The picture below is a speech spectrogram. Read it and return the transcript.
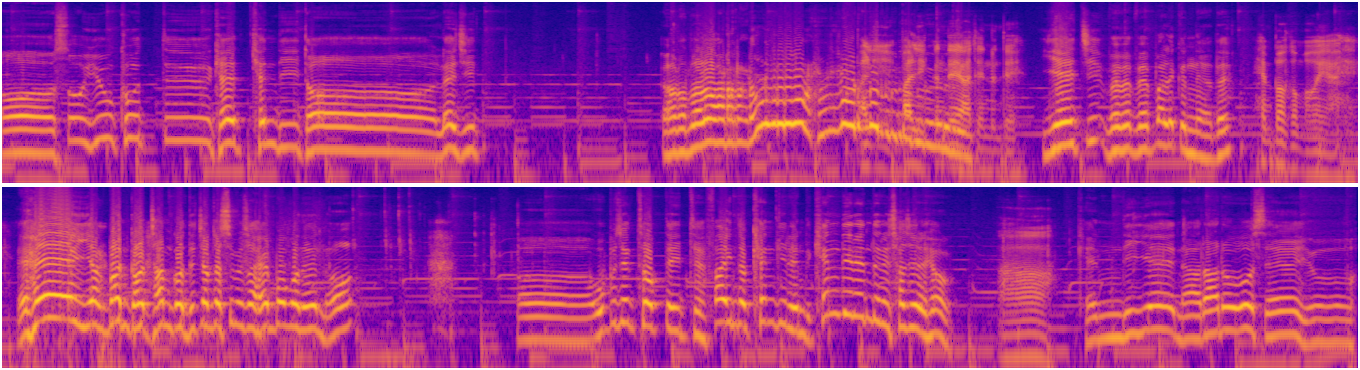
어, so you could get candy the legit. 빨리 빨리 끝내야 되는데 예지? 왜 왜 왜 빨리 끝내야 돼? 햄버거 먹어야 해. 에헤이 이 양반 거참거 늦잠 잤으면서 햄버거는 어? 어 오브젝트 업데이트 파인더 캔디랜드 캔디랜드를 찾으래 형. 아. 캔디의 나라로 오세요.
